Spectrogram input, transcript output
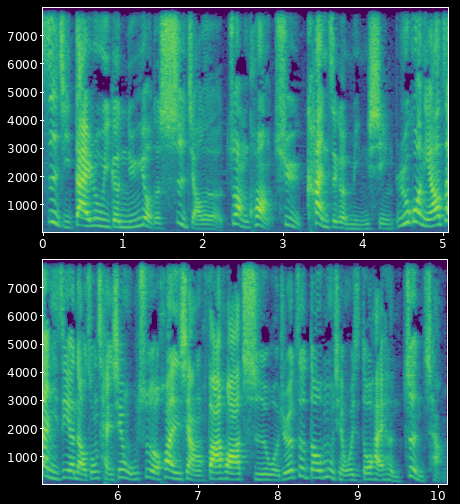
自己带入一个女友的视角的状况去看这个明星。如果你要在你自己的脑中产生无数的幻想、发花痴，我觉得这都目前为止都还很正常。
